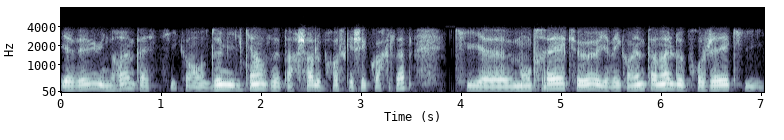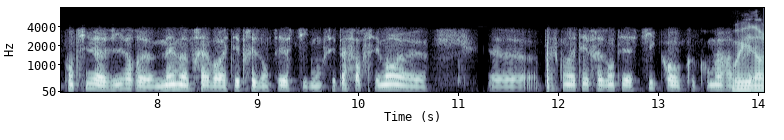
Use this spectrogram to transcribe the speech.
il y avait eu une rump à Stick en 2015 par Charles Prof qui est chez Quarklab qui montrait qu'il y avait quand même pas mal de projets qui continuent à vivre même après avoir été présentés à Stick. Donc c'est pas forcément parce qu'on a été présenté à Stick qu'on meurt après. Oui, non,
